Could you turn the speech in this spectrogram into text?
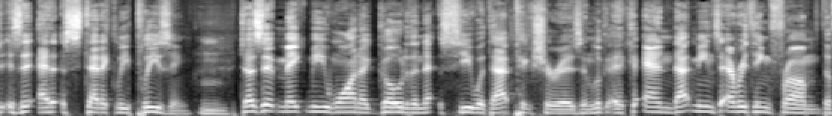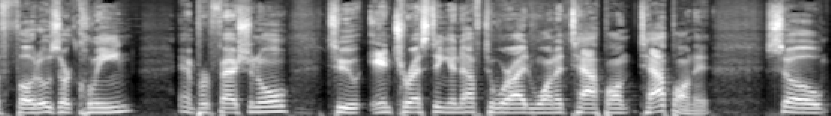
Is it aesthetically pleasing? Hmm. Does it make me want to go to the net, see what that picture is and look? At, and that means everything from the photos are clean and professional to interesting enough to where I'd want to tap on tap on it. So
